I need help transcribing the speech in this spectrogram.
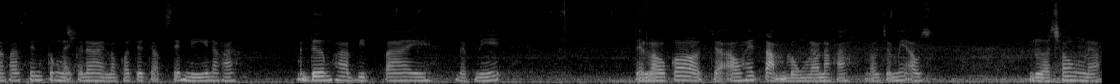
นะคะ เส้นตรงไหนก็ได้ เราก็จะจับเส้นนี้นะคะ เหมือนเดิมค่ะบิดไปแบบนี้ แต่เราก็จะเอาให้ต่ำลงแล้วนะคะ เราจะไม่เอาเหลือช่องแล้ว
